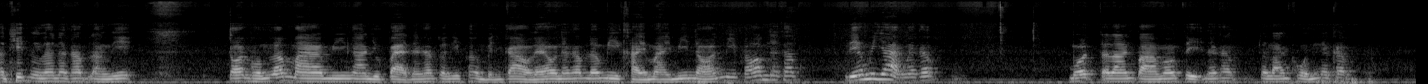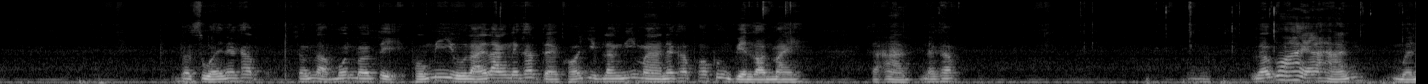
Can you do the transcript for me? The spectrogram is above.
อาทิตย์หนึ่งแล้วนะครับ หลังนี้ ตอนผมรับมามีงานอยู่แปดนะครับ ตอนนี้เพิ่มเป็นเก้าแล้วนะครับ แล้วมีไข่ใหม่มีหนอนมีพร้อมนะครับ เลี้ยงไม่ยากนะครับ มดตะลานป่ามัลตินะครับตะลานขนนะครับก็สวยนะครับสำหรับมดมัลติ ผมมีอยู่หลายรังนะครับ แต่ขอหยิบรังนี้มานะครับเพราะเพิ่งเปลี่ยนหลอดใหม่สะอาดนะครับ แล้วก็ให้อาหารเหมือน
